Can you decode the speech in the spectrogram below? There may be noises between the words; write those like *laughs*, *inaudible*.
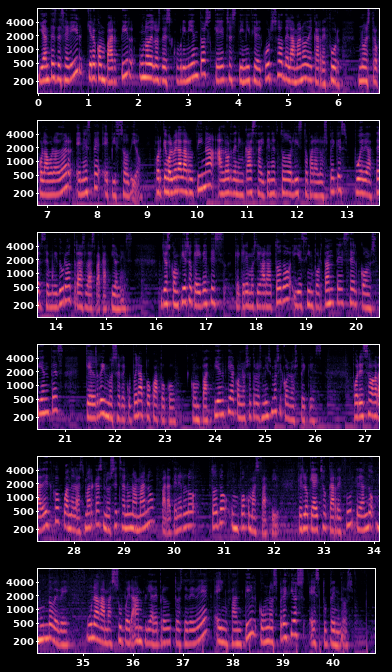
Y antes de seguir, quiero compartir uno de los descubrimientos que he hecho este inicio de curso de la mano de Carrefour, nuestro colaborador en este episodio. Porque volver a la rutina, al orden en casa y tener todo listo para los peques puede hacerse muy duro tras las vacaciones. Yo os confieso que hay veces que queremos llegar a todo y es importante ser conscientes que el ritmo se recupera poco a poco, con paciencia con nosotros mismos y con los peques. Por eso agradezco cuando las marcas nos echan una mano para tenerlo todo un poco más fácil, que es lo que ha hecho Carrefour creando Mundo Bebé, una gama súper amplia de productos de bebé e infantil con unos precios estupendos.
